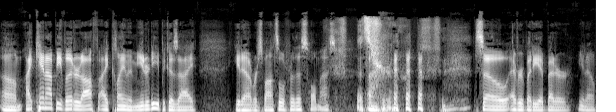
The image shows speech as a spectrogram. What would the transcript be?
Um, I cannot be voted off. I claim immunity because I, you know, I'm responsible for this whole mess. That's true. So everybody had better, you know,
